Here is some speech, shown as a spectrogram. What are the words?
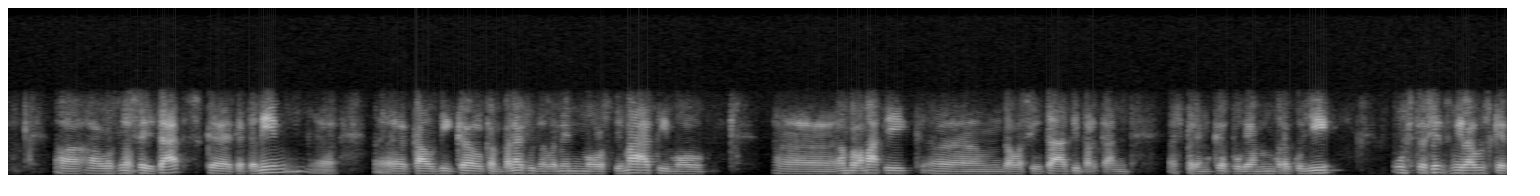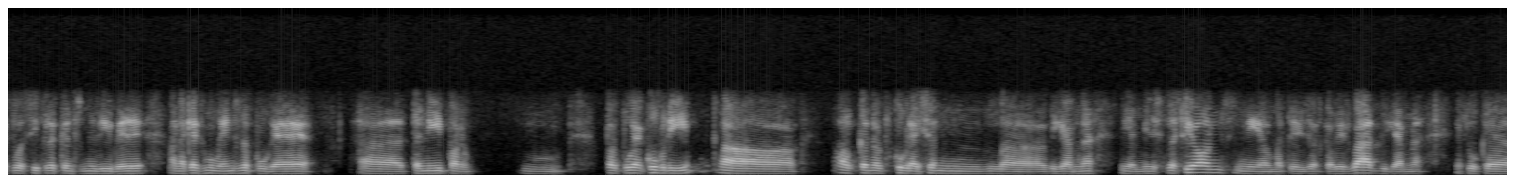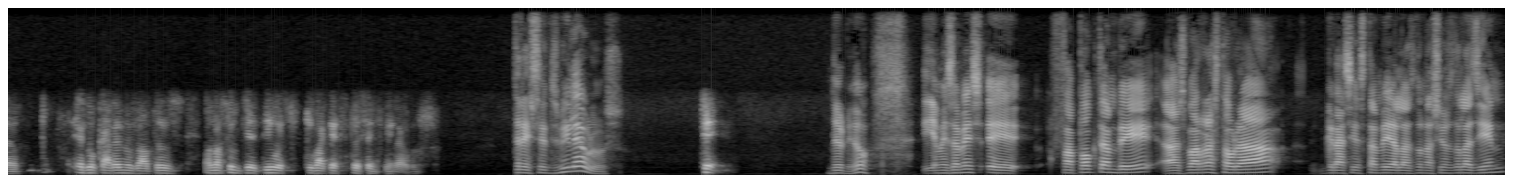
a, a les necessitats que, que tenim. Eh, eh, cal dir que el campanar és un element molt estimat i molt eh, emblemàtic eh, de la ciutat i, per tant, esperem que puguem recollir uns 300.000 euros, que és la xifra que ens aniria bé en aquests moments de poder eh, tenir per, mm, per poder cobrir eh, el que no ens cobreixen, la, diguem-ne, ni administracions, ni el mateix arcabisbat, diguem-ne, és el que, és el que ara nosaltres, el nostre objectiu és trobar aquests 300.000 euros. 300.000 euros? Sí. Déu-n'hi-do. I a més a més, eh, fa poc també es va restaurar, gràcies també a les donacions de la gent,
